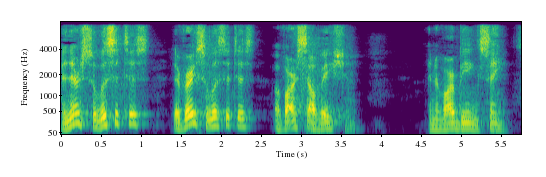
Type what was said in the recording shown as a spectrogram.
And they're solicitous, they're very solicitous of our salvation and of our being saints.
